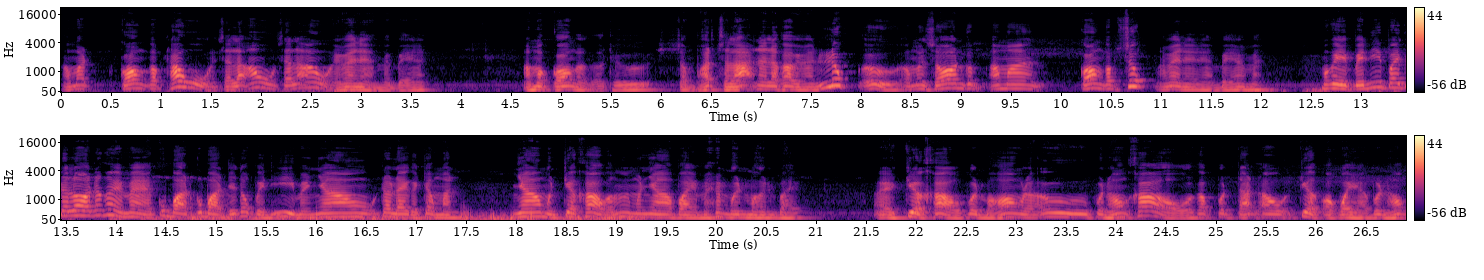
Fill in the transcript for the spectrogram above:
เอามากองกับเท่าสละเอาสละเอาเห็นไหมเนี่ยมันเป็นเอามากองก็ก็ถือสัมผัสสละนั่นแหละครับเห็นไหมลุกเออเอามาซ้อนกับเอามากองกับซุกเห็นไหมเนี่ยเนี่ยเป็นไหม มันก็จะเป็นอีไปตลอดนะก็เห็นไหมกูบาดกูบาดจะต้องเป็นอีมันยาวเท่าไรก็จังมันยาวเหมือนเจี้ยข้าวกับมันยาวไปไหมเมินเมินๆไปไอ้เจี้ยข้าวเพิ่นมาห้องแล้วเออเพิ่นห้องข้าวครับเพิ่นตัดเอาเชือกออกไปหาเพิ่นห้อง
